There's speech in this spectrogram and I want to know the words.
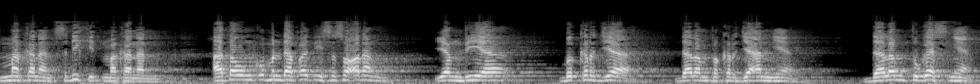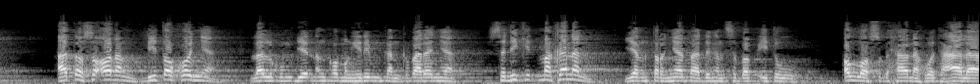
makanan sedikit makanan. Atau engkau mendapati seseorang yang dia bekerja dalam pekerjaannya dalam tugasnya atau seorang di tokonya lalu kemudian engkau mengirimkan kepadanya sedikit makanan yang ternyata dengan sebab itu Allah Subhanahu wa taala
